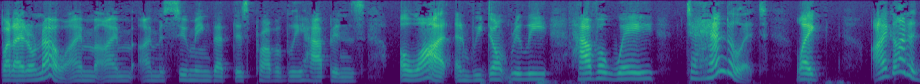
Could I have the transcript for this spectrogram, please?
But I don't know. I'm I'm I'm assuming that this probably happens a lot, and we don't really have a way to handle it. Like I got a,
